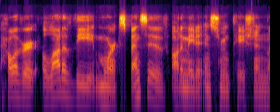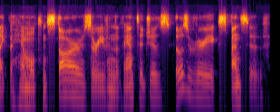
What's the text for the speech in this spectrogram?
However, a lot of the more expensive automated instrumentation, like the Hamilton Stars or even the Vantages, those are very expensive.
